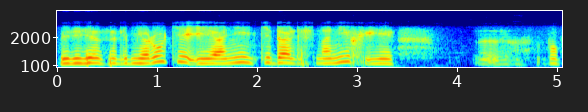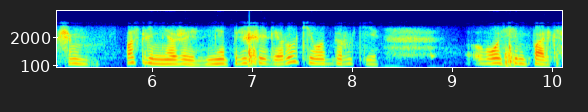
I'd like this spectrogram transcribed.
перерезали мне руки, и они кидались на них, и, э, в общем, спасли мне жизнь. Мне пришили руки, обе руки, восемь пальцев.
